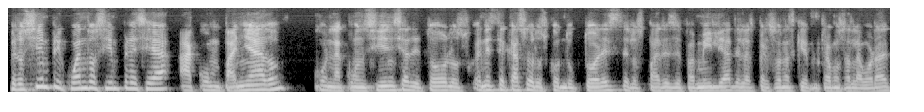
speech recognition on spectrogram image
pero siempre y cuando siempre sea acompañado con la conciencia de todos los, en este caso de los conductores, de los padres de familia, de las personas que entramos a laborar.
